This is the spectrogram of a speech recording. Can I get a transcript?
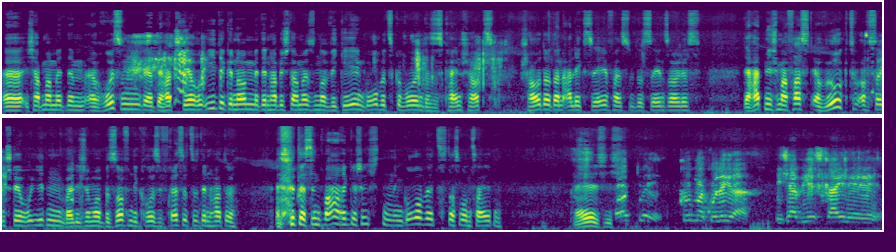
äh, ich habe mal mit einem äh, Russen, der, der hat Steroide genommen, mit dem habe ich damals in einer WG in Gorbitz gewohnt, das ist kein Scherz. Schau dort an Alexei, falls du das sehen solltest. Der hat mich mal fast erwürgt auf seinen Steroiden, weil ich immer besoffen die große Fresse zu denen hatte. Also das sind wahre Geschichten in Gorwitz, das waren Zeiten. Nee, ich, ich, Okay, guck mal, Kollege. Ich habe jetzt keine...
